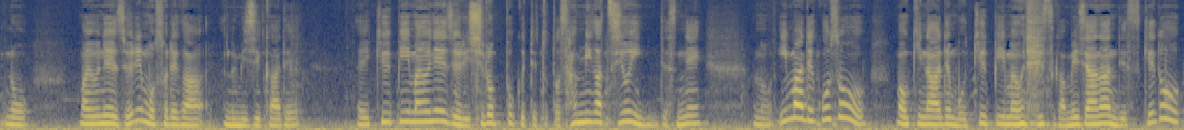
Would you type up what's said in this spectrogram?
ーのマヨネーズよりもそれが身近でキューピーマヨネーズより白っぽくてちょっと酸味が強いんですね。あの今でこそ、まあ、沖縄でもキューピーマヨネーズがメジャーなんですけど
